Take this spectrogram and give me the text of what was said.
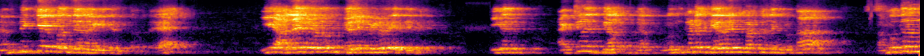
ನಂಬಿಕೆ ಬಂದೇನಾಗಿದೆ ಅಂತಂದ್ರೆ, ಈ ಅಲೆಗಳು ಗಲಿಬಿಳು ಎದ್ದಿವೆ ಈಗ ಆಕ್ಚುಲಿ ಒಂದ್ ಕಡೆ ದೇವರು ಏನ್ ಮಾಡ್ತದೆ ಗೊತ್ತಾ? ಸಮುದ್ರನ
